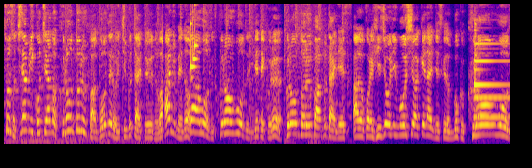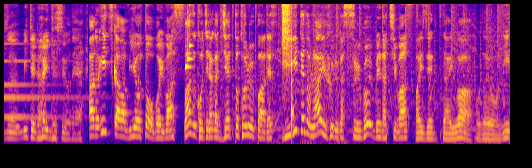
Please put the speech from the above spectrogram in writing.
そうそう、ちなみにこちらのクローントルーパー501部隊というのは、アニメのスターウォーズクローンウォーズに出ててくるクローントルーパー部隊です。あの、これ非常に申し訳ないんですけど、僕、クローンウォーズ見てないんですよね。あの、いつかは見ようと思います。まずこちらがジェットトルーパーです。右手のライフルがすごい目立ちます。はい、全体はこのように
